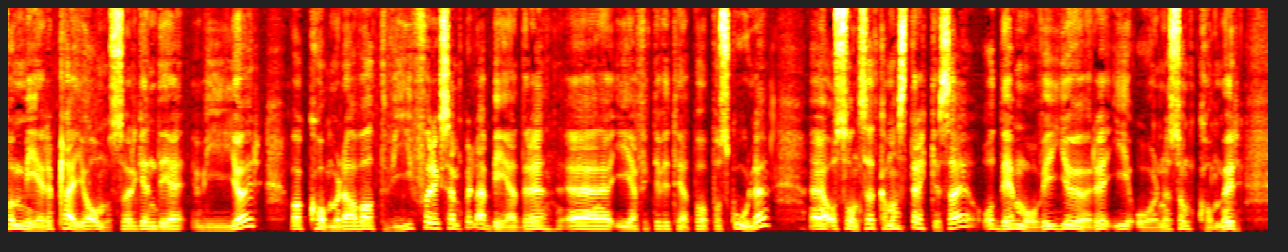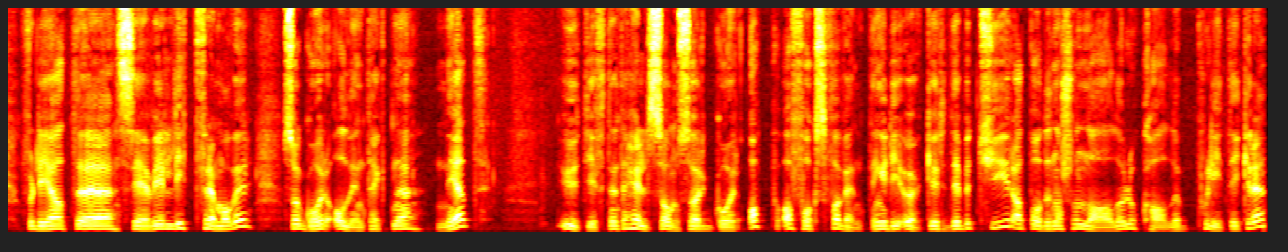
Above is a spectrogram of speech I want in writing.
får mer pleie og omsorg enn det vi gjør? Hva kommer det av at vi f.eks. er bedre eh, i effektivitet på, på skole? Eh, og sånn sett kan man strekke seg, og det må vi gjøre i årene som kommer. Fordi at eh, Ser vi litt fremover, så går oljeinntektene ned. Utgiftene til helse og omsorg går opp, og folks forventninger de øker. Det betyr at både nasjonale og lokale politikere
